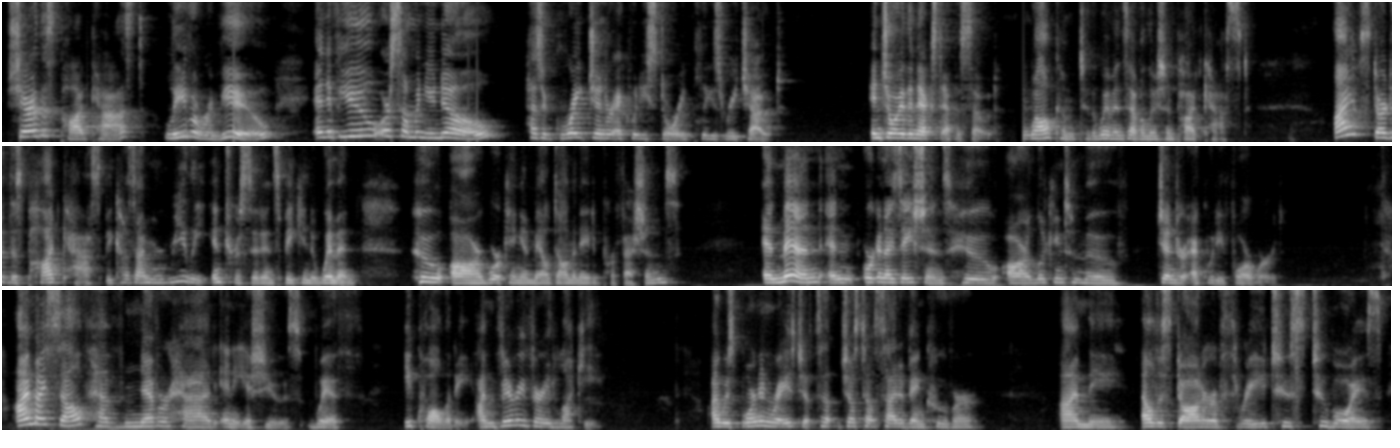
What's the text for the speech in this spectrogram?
share this podcast, leave a review, and if you or someone you know has a great gender equity story, please reach out. Enjoy the next episode. Welcome to the Women's Evolution Podcast. I have started this podcast because I'm really interested in speaking to women who are working in male dominated professions and men and organizations who are looking to move gender equity forward. I myself have never had any issues with equality. I'm very, very lucky. I was born and raised just outside of Vancouver. I'm the eldest daughter of three, two, two boys.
